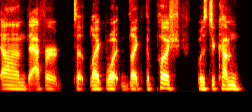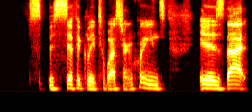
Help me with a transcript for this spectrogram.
um, the effort to like what like the push was to come specifically to Western Queens is that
